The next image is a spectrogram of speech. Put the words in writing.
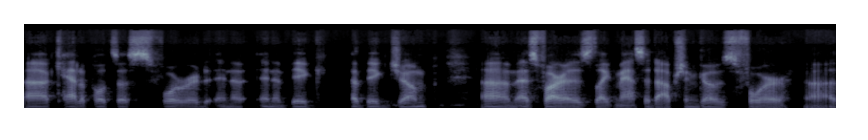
uh, catapults us forward in a in a big a big jump um, as far as like mass adoption goes for uh,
